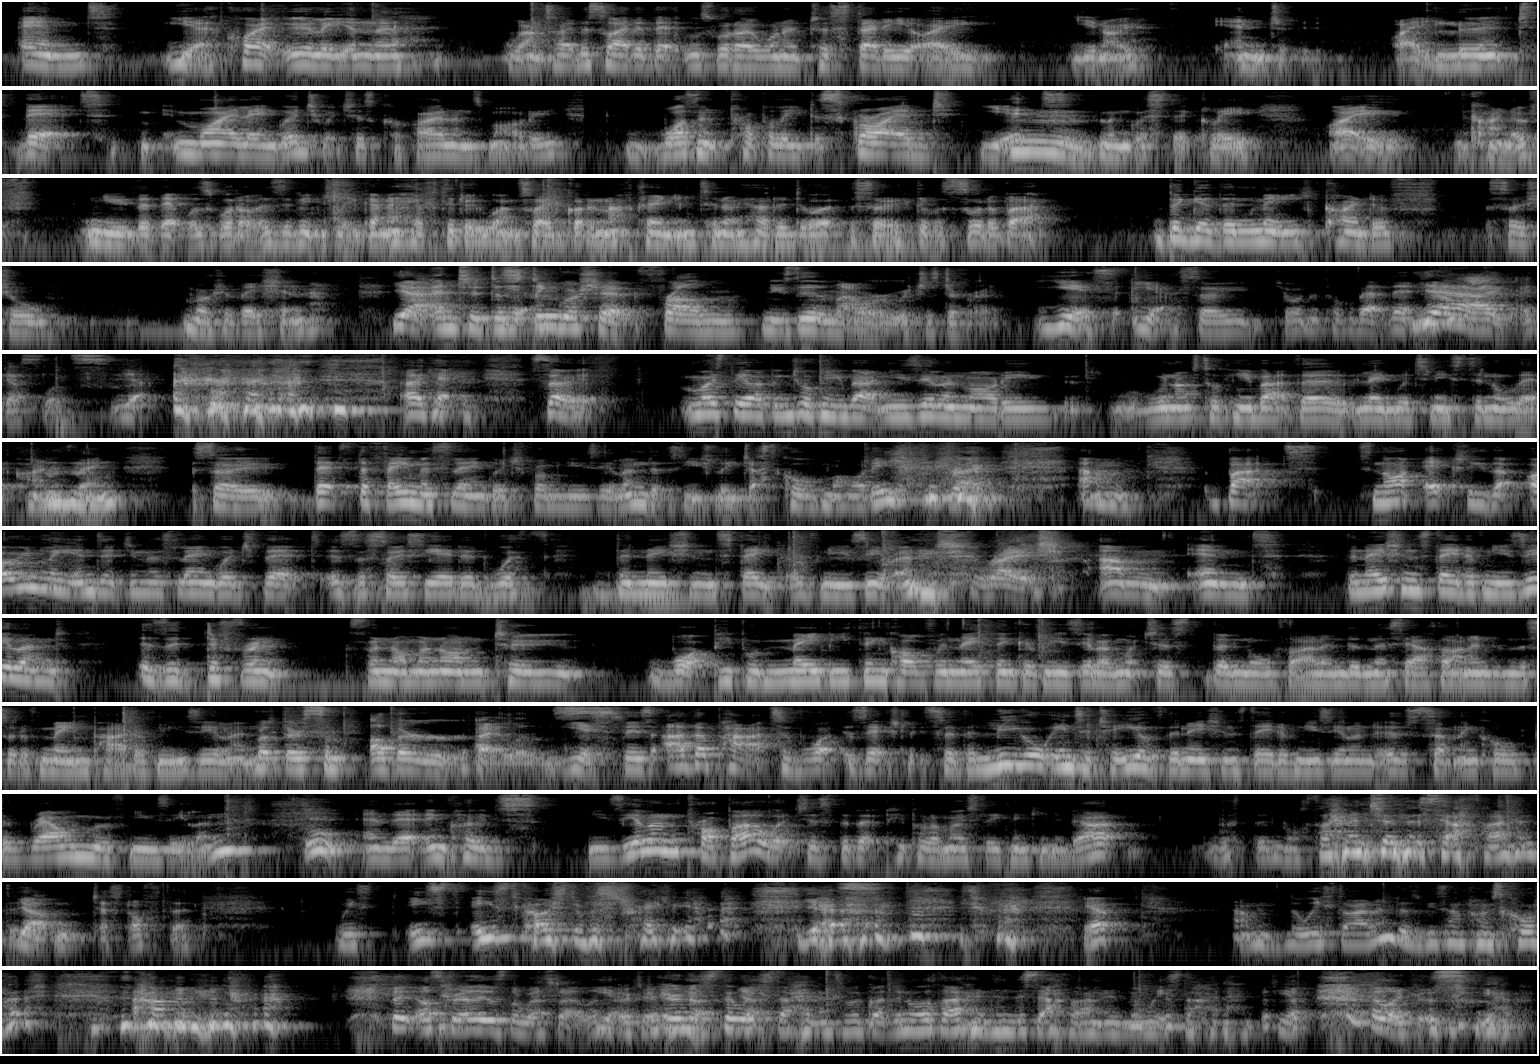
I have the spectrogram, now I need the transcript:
And yeah, quite early in the once I decided that was what I wanted to study, I you know, and I learnt that my language, which is Cook Islands Māori, wasn't properly described yet hmm. linguistically. I kind of knew that that was what I was eventually going to have to do once I'd got enough training to know how to do it. So there was sort of a bigger than me kind of social motivation. Yeah, and to distinguish it from New Zealand Maori, which is different. Yes, yeah. So do you want to talk about that? now? Yeah, I, I guess let's. Yeah. okay. So mostly I've been talking about New Zealand Māori when I was talking about the language nest and all that kind of thing. So that's the famous language from New Zealand. It's usually just called Māori. Right. um, but it's not actually the only indigenous language that is associated with the nation state of New Zealand. Right. Um, and the nation state of New Zealand is a different phenomenon to what people maybe think of when they think of New Zealand, which is the North Island and the South Island and the sort of main part of New Zealand. But there's some other islands. yes, there's other parts of what is actually so the legal entity of the nation state of New Zealand is something called the Realm of New Zealand, Ooh. and that includes New Zealand proper, which is the bit people are mostly thinking about, with the North Island and the South Island, Yeah. just off the west east east coast of Australia. Yes. yep. Um, the West Island, as we sometimes call it. Um, But Australia's the West Island. yeah, okay. It's the yeah. West Islands. We've got the North Island and the South Island and the West Island. Yeah. I like this. yeah.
